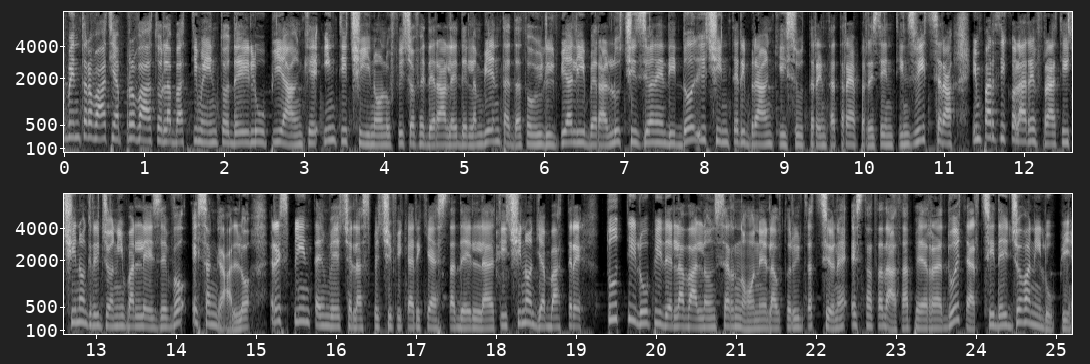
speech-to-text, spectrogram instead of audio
ben trovati, approvato l'abbattimento dei lupi anche in Ticino. L'Ufficio federale dell'ambiente ha dato il via libera all'uccisione di 12 interi branchi su 33 presenti in Svizzera, in particolare fra Ticino, Grigioni, Vallese, Vo e San Gallo. Respinta invece la specifica richiesta del Ticino di abbattere tutti i lupi della Vallon Sernone. L'autorizzazione è stata data per due terzi dei giovani lupi.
